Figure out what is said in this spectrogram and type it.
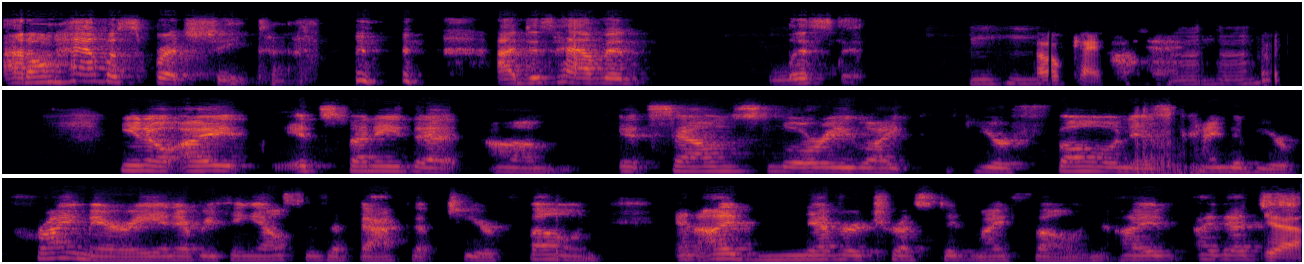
I don't have a spreadsheet. I just have it listed. hmm Okay. hmm You know, I, it's funny that um, it sounds, Lori, like your phone is kind of your primary and everything else is a backup to your phone. And I've never trusted my phone. I've, I've had Yeah.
